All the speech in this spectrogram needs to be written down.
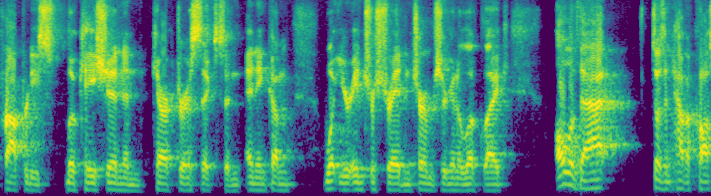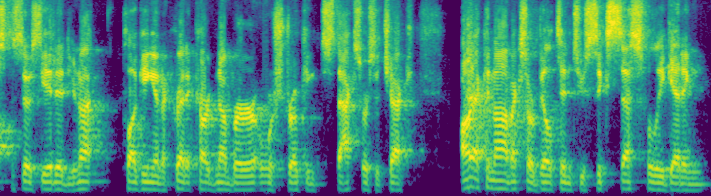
property's location and characteristics and, and income, what your interest rate and terms are going to look like. All of that doesn't have a cost associated. You're not plugging in a credit card number or stroking StackSource a check. Our economics are built into successfully getting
